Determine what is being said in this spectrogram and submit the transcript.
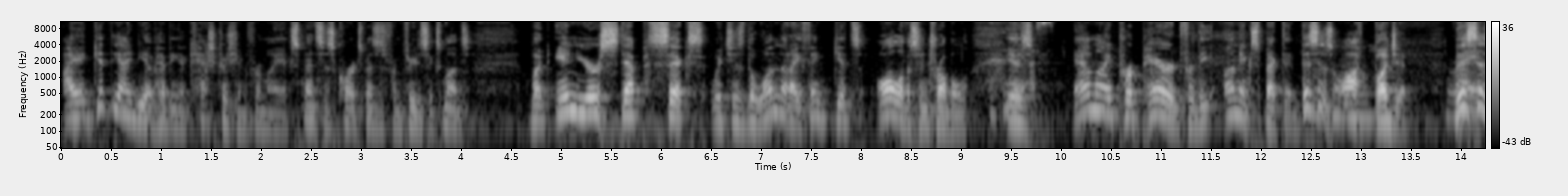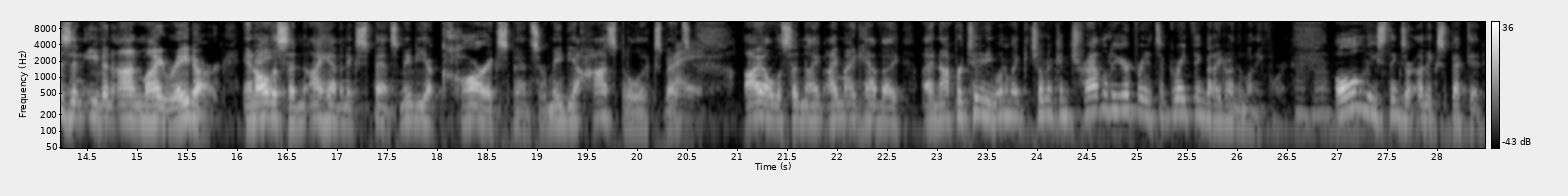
I get the idea of having a cash cushion for my expenses, core expenses from three to six months. But in your step six, which is the one that I think gets all of us in trouble, is yes. am I prepared for the unexpected? This mm-hmm. is off budget. Right. This isn't even on my radar. And right. all of a sudden, I have an expense, maybe a car expense or maybe a hospital expense. Right. I all of a sudden I, I might have a, an opportunity. One of my children can travel to Europe. It's a great thing, but I don't have the money for it. Mm-hmm. All these things are unexpected.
